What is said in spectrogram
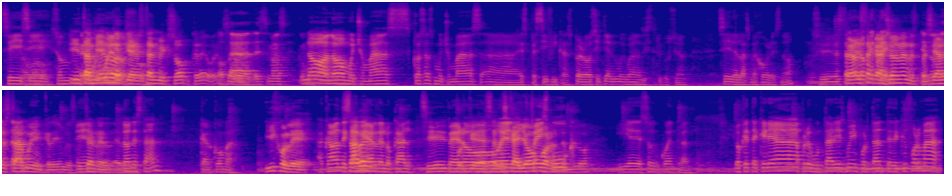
Sí, Ah, sí, son Y también buenos. lo que está en Mix Up, creo. ¿eh? O sea, es más como... No, no, mucho más, cosas mucho más ah, específicas, pero sí tienen muy buena distribución. Sí, de las mejores, ¿no? Sí, esta, Pero esta que te- canción en especial dónde está están? muy increíble. Escuchen En- el, el- ¿Dónde están? Carcoma. Híjole. Acaban de ¿saben? cambiar de local. Sí, pero porque se les cayó por el Facebook temblor. y eso encuentran. Lo que te quería preguntar y es muy importante, ¿de qué forma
